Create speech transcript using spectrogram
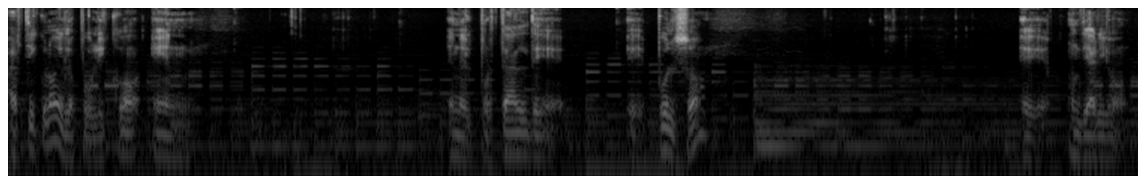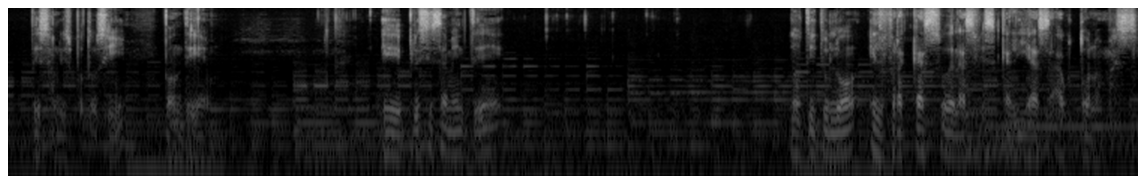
artículo y lo publicó en, en el portal de eh, Pulso, eh, un diario de San Luis Potosí, donde precisamente lo tituló El fracaso de las fiscalías autónomas.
